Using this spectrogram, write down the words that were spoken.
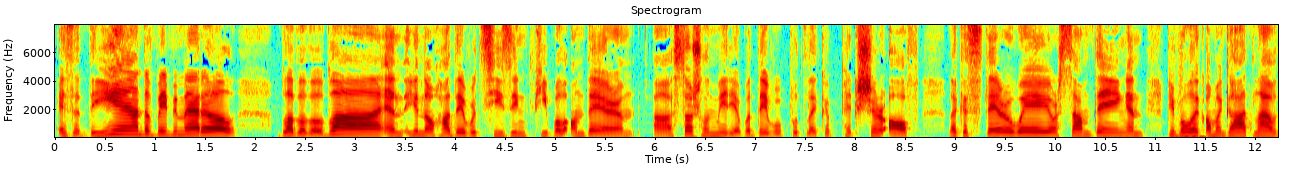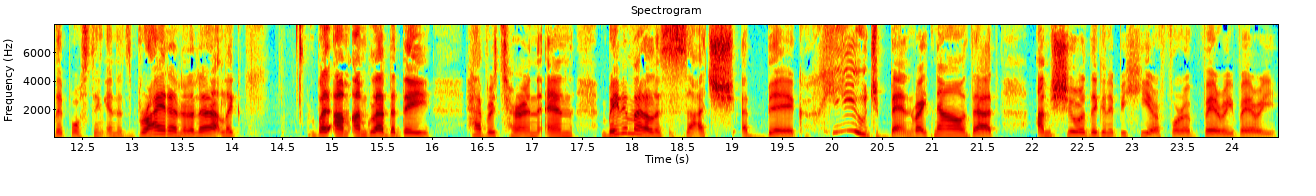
is it the end of baby metal blah blah blah blah and you know how they were teasing people on their uh, social media but they would put like a picture of like a stairway or something and people were like oh my god now they're posting and it's da, da. like but I'm, I'm glad that they have returned and baby metal is such a big huge band right now that i'm sure they're going to be here for a very very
